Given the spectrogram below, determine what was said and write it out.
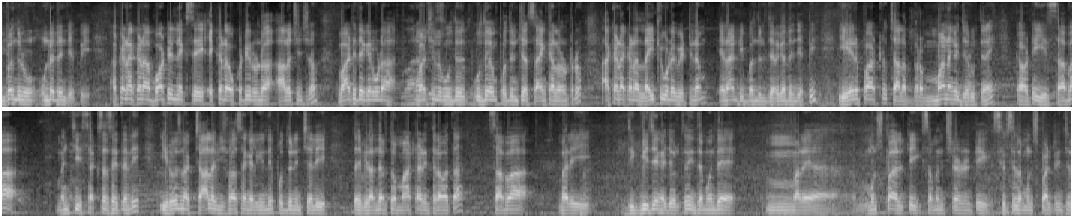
ఇబ్బందులు ఉండదని చెప్పి. అక్కడక్కడ బాటిల్ నెక్స్ ఎక్కడ ఒకటి రెండు ఆలోచించడం. వాటి దగ్గర కూడా మనుషులు ఉదయం ఉదయం పొద్దున్నే సాయంకాలం ఉంటారు. అక్కడక్కడ లైట్లు కూడా పెట్టినాం. ఎలాంటి ఇబ్బందులు జరగదని చెప్పి ఏర్పాట్లు చాలా బ్రహ్మాండంగా జరుగుతున్నాయి. కాబట్టి ఈ సభ మంచి సక్సెస్ అవుతుంది. ఈరోజు నాకు చాలా విశ్వాసం కలిగింది. పొద్దునుంచి వీళ్ళందరితో మాట్లాడిన తర్వాత సభ మరి దిగ్విజయంగా జరుగుతుంది. ఇంతకుముందే మన మున్సిపాలిటీకి సంబంధించినటువంటి సిరిసిల్ల మున్సిపాలిటీ నుంచి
